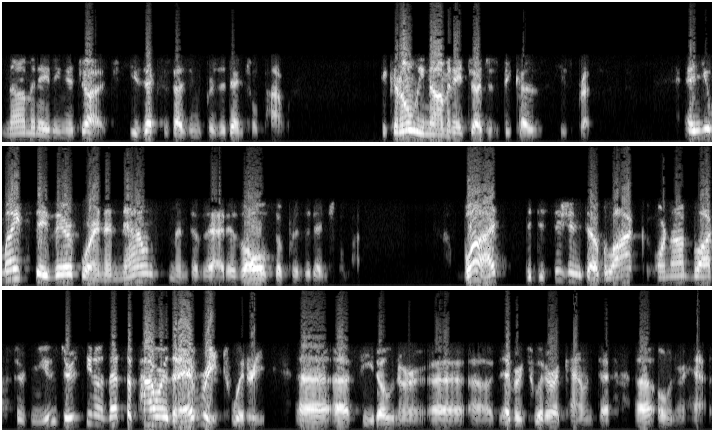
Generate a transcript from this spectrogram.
nominating a judge, he's exercising presidential power. He can only nominate judges because he's president. And you might say, therefore, an announcement of that is also presidential. But the decision to block or not block certain users, you know, that's a power that every Twitter uh, uh, feed owner, uh, uh every Twitter account uh, uh, owner has.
